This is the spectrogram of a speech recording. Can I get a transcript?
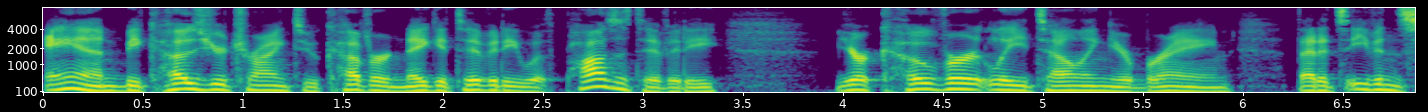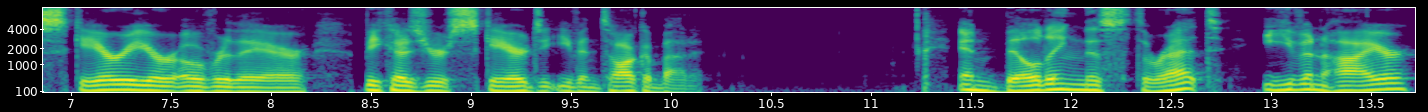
And because you're trying to cover negativity with positivity, you're covertly telling your brain that it's even scarier over there because you're scared to even talk about it. And building this threat even higher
